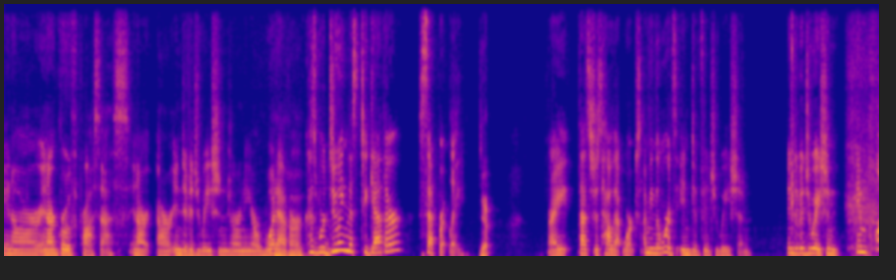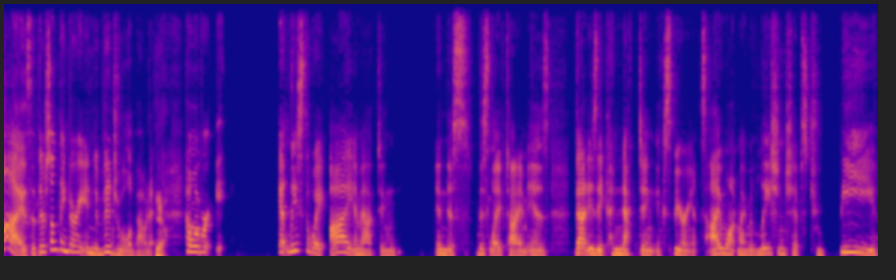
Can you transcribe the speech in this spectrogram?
in our in our growth process in our our individuation journey or whatever Mhm. because we're doing this together separately. Yep. right? That's just how that works. I mean the word's individuation. Individuation implies that there's something very individual about it. Yeah. however i- at least the way i am acting in this this lifetime is that is a connecting experience. I want my relationships to be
